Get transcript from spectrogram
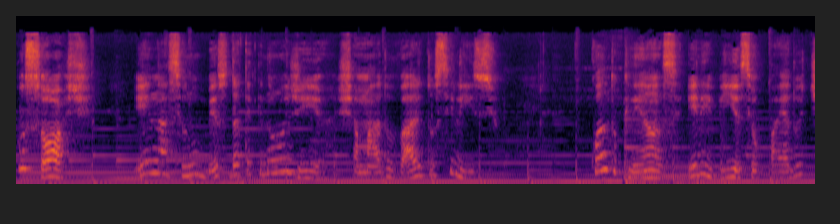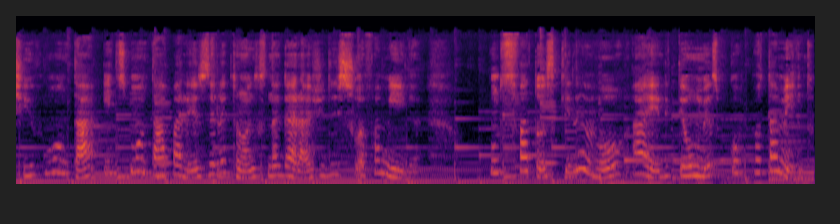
Por sorte, ele nasceu no berço da tecnologia, chamado Vale do Silício. Quando criança, ele via seu pai adotivo montar e desmontar aparelhos eletrônicos na garagem de sua família, um dos fatores que levou a ele ter o mesmo comportamento.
